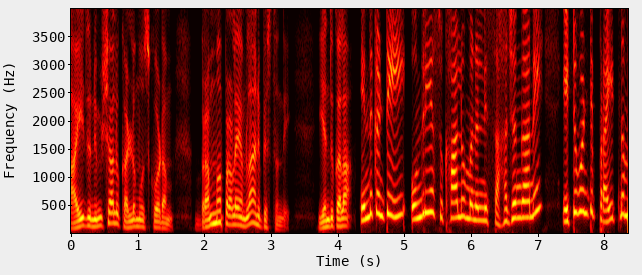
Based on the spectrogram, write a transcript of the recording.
ఐదు నిమిషాలు కళ్ళు మూసుకోవడం బ్రహ్మప్రళయంలా అనిపిస్తుంది. ఎందుకలా? ఎందుకంటే ఇంద్రియ సుఖాలు మనల్ని సహజంగానే ఎటువంటి ప్రయత్నం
